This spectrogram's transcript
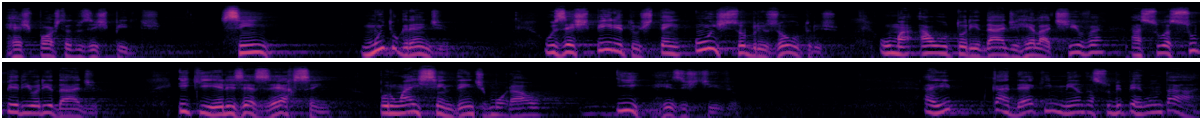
Resposta dos espíritos: Sim, muito grande. Os espíritos têm uns sobre os outros uma autoridade relativa à sua superioridade e que eles exercem por um ascendente moral irresistível. Aí Kardec emenda a subpergunta A.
